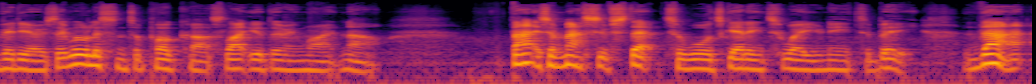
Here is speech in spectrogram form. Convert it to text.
videos. They will listen to podcasts like you're doing right now. That is a massive step towards getting to where you need to be. That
